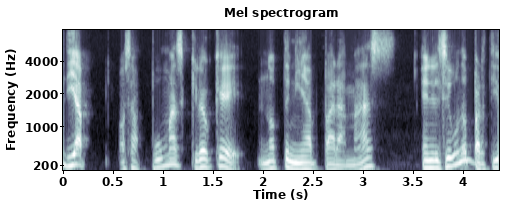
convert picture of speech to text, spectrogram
el día, o sea, Pumas creo que no tenía para más. En el segundo partido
